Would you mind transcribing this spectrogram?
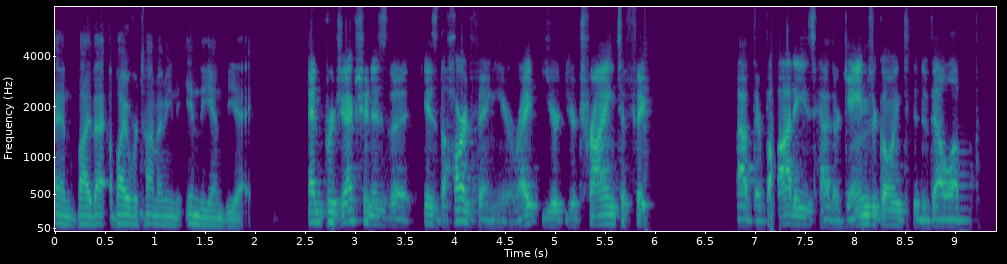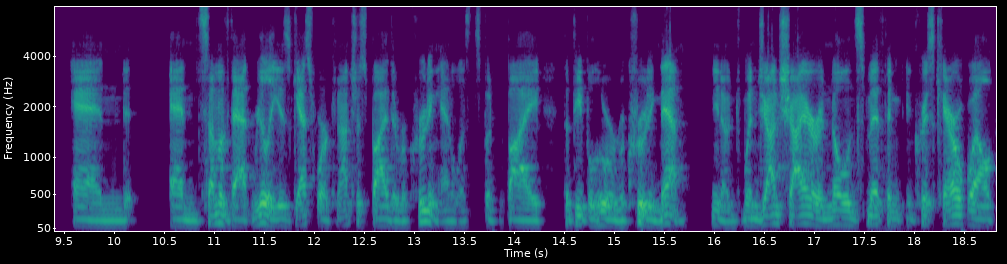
and by that by over time I mean in the NBA. And projection is the is the hard thing here, right? You're you're trying to figure out their bodies, how their games are going to develop, and and some of that really is guesswork, not just by the recruiting analysts, but by the people who are recruiting them you know, when Jon Scheyer and Nolan Smith and, and Chris Carrawell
